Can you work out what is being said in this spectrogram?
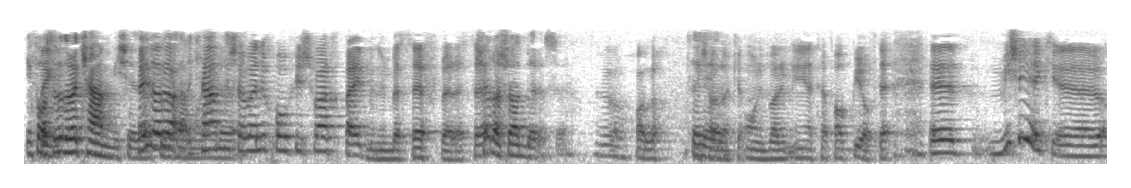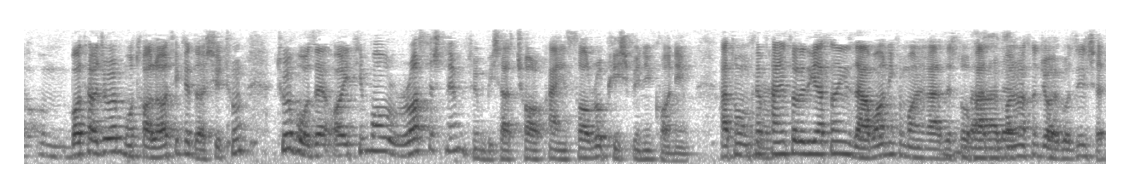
این فاصله داره کم میشه خیلی داره کم میشه ولی خب هیچ وقت بعید می‌دونیم به صفر برسه. چرا شاید برسه؟ حالا انشالله که امیدواریم این اتفاق بیفته. میشه یک با توجه به مطالعاتی که داشتی چون توی حوزه آیتی ما راستش نمی‌تونیم بیش از 4 5 سال رو پیش بینی کنیم. حتی ممکن 5 سال دیگه اصلا این زبانی که ما این ازش صحبت بله. می‌کنیم اصلا جایگزین شه.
